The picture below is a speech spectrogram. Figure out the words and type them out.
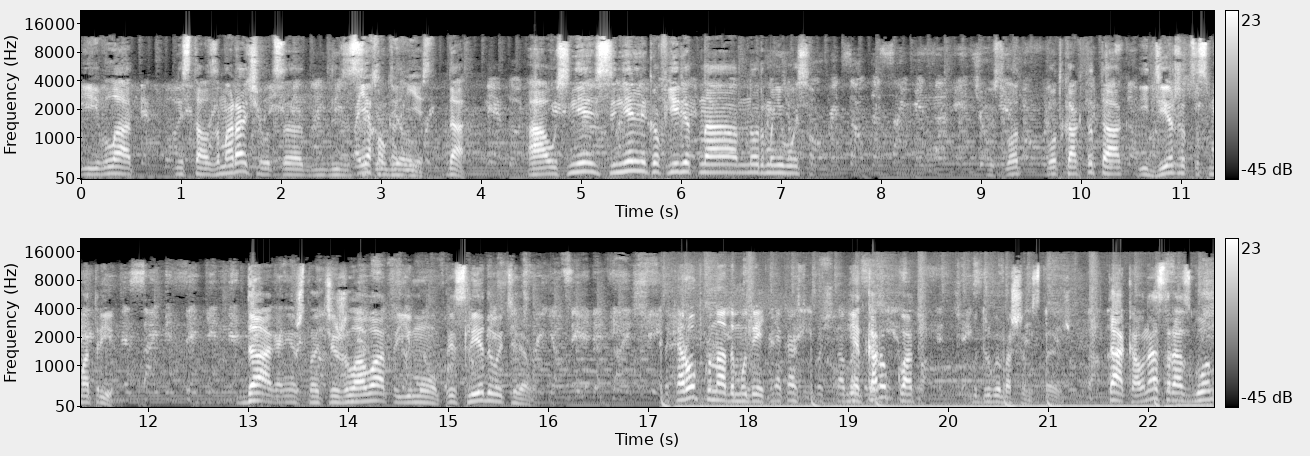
И Влад не стал заморачиваться. Поехал этим как делом. есть. Да. А у Синельников едет на Нормане 8. То есть вот, вот как-то так. И держится, смотри. Да, конечно, тяжеловато ему, преследователям. Это коробку надо мудрить, мне кажется, проще набрать. Нет, коробку от другой машины ставишь. Так, а у нас разгон.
